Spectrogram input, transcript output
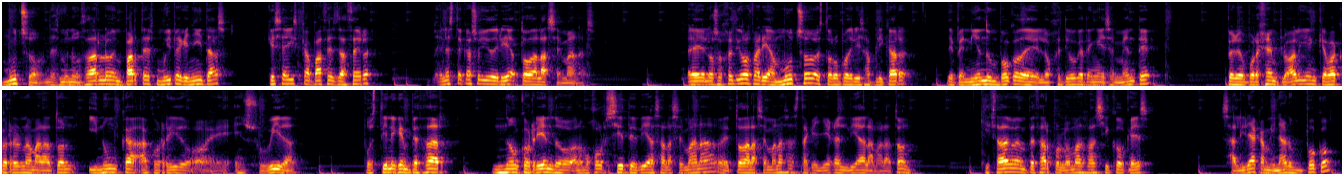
mucho, desmenuzarlo en partes muy pequeñitas que seáis capaces de hacer, en este caso yo diría todas las semanas. Eh, los objetivos varían mucho, esto lo podréis aplicar dependiendo un poco del objetivo que tengáis en mente. Pero, por ejemplo, alguien que va a correr una maratón y nunca ha corrido eh, en su vida, pues tiene que empezar no corriendo a lo mejor 7 días a la semana, eh, todas las semanas hasta que llegue el día de la maratón. Quizá deba empezar por lo más básico que es salir a caminar un poco.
